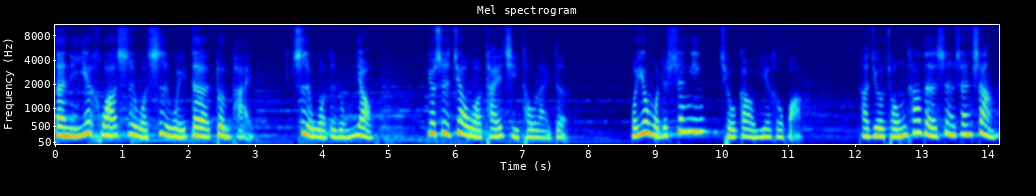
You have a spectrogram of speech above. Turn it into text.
但你耶和华是我视为的盾牌。”是我的荣耀，又是叫我抬起头来的。我用我的声音求告耶和华，他就从他的圣山上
